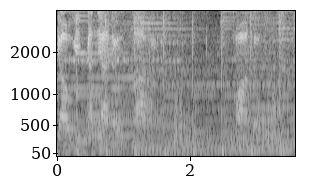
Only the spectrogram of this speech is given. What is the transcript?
叫伊干呀都，啊都，啊都。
